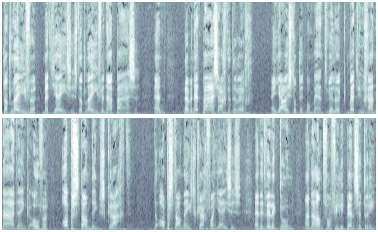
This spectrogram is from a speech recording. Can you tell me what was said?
dat leven met Jezus. Dat leven na Pasen. En we hebben net Pasen achter de rug. En juist op dit moment wil ik met u gaan nadenken over opstandingskracht. De opstandingskracht van Jezus. En dit wil ik doen aan de hand van Filippenzen 3.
